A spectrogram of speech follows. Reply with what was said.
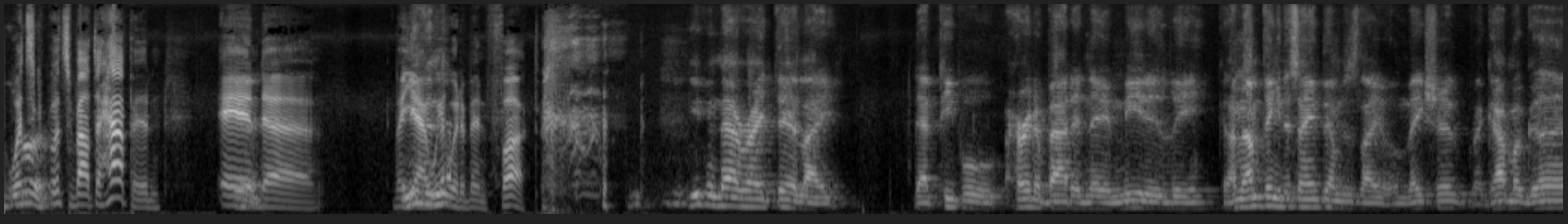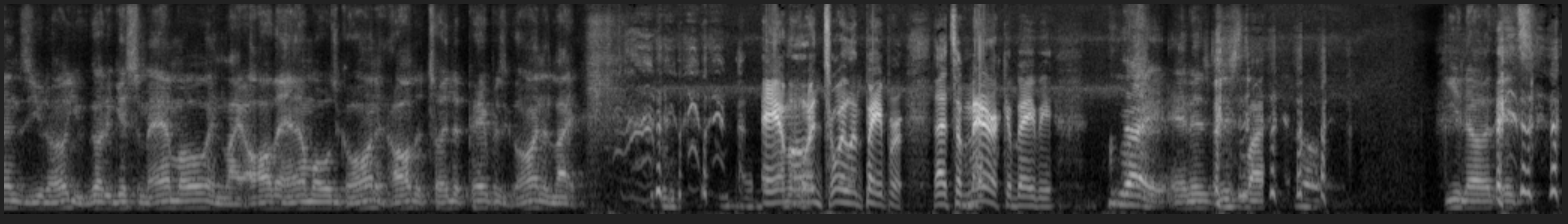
what's what's about to happen and uh but yeah we would have been fucked even that right there, like that people heard about it and they immediately. I mean, I'm thinking the same thing. I'm just like, well, make sure I got my guns. You know, you go to get some ammo and like all the ammo's gone and all the toilet paper's gone and like ammo and toilet paper that's america baby right. And it's just like, you know, you know, it's. like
